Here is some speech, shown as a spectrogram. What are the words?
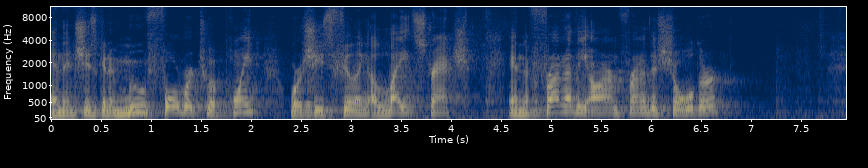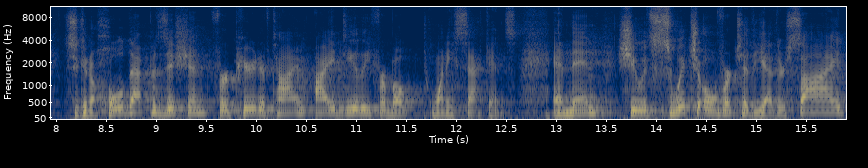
And then she's going to move forward to a point where she's feeling a light stretch in the front of the arm, front of the shoulder. She's going to hold that position for a period of time, ideally for about 20 seconds. And then she would switch over to the other side.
